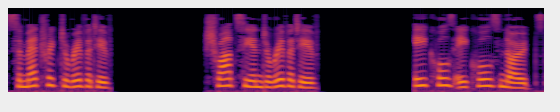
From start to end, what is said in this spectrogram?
Symmetric derivative Schwarzian derivative equals equals Notes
